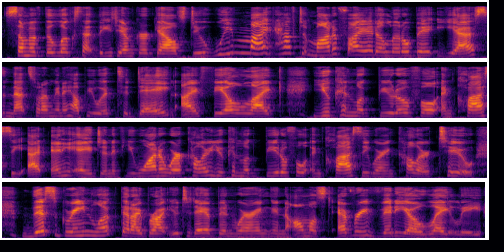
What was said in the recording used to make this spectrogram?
some of the looks that these younger gals do. We might have to modify it a little bit, yes, and that's what I'm gonna help you with today. I feel like you can look beautiful and classy at any age, and if you wanna wear color, you can look beautiful and classy wearing color too. This green look that I brought you today, I've been wearing in almost every video lately,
